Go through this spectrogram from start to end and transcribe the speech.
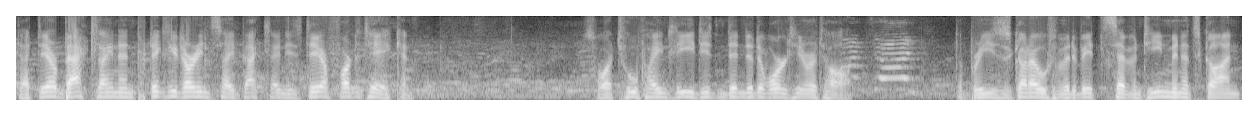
that their backline and particularly their inside backline is there for the taking. So a two point lead isn't end the world here at all. The breeze has got out of it a bit, 17 minutes gone.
